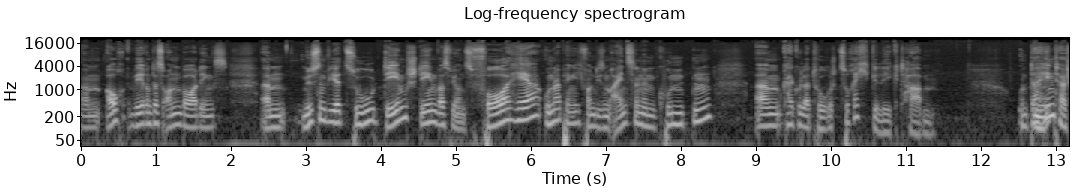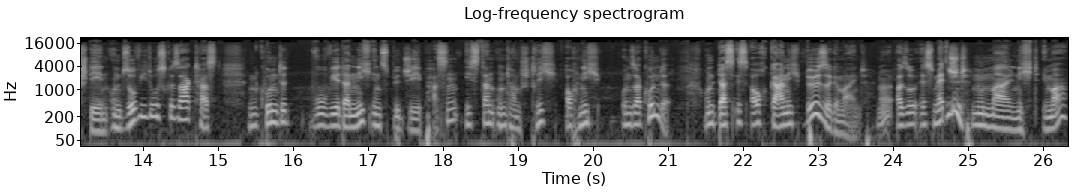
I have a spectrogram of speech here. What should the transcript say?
ähm, auch während des Onboardings, ähm, müssen wir zu dem stehen, was wir uns vorher, unabhängig von diesem einzelnen Kunden, ähm, kalkulatorisch zurechtgelegt haben. Und mhm. dahinter mhm. stehen. Und so wie du es gesagt hast, ein Kunde, wo wir dann nicht ins Budget passen, ist dann unterm Strich auch nicht unser Kunde. Und das ist auch gar nicht böse gemeint. Ne? Also es matcht mhm. nun mal nicht immer.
